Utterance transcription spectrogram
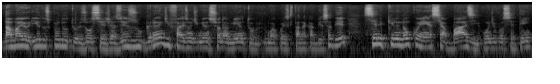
da maioria dos produtores, ou seja, às vezes o grande faz um dimensionamento, uma coisa que está na cabeça dele, sendo que ele não conhece a base onde você tem uh,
